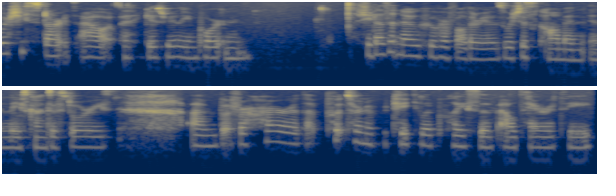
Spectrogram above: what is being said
where she starts out, I think, is really important. She doesn't know who her father is, which is common in these kinds of stories. Um, but for her, that puts her in a particular place of alterity.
